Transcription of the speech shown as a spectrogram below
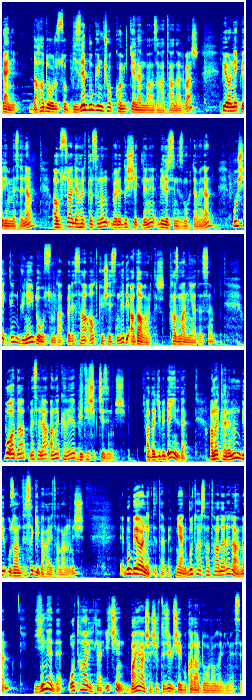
Yani daha doğrusu bize bugün çok komik gelen bazı hatalar var. Bir örnek vereyim mesela. Avustralya haritasının böyle dış şeklini bilirsiniz muhtemelen. Bu şeklin güneydoğusunda böyle sağ alt köşesinde bir ada vardır. Tazmanya adası. Bu ada mesela ana karaya bitişik çizilmiş. Ada gibi değil de ana karanın bir uzantısı gibi haritalanmış. E, bu bir örnekti tabii. Yani bu tarz hatalara rağmen yine de o tarihler için bayağı şaşırtıcı bir şey bu kadar doğru olabilmesi.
